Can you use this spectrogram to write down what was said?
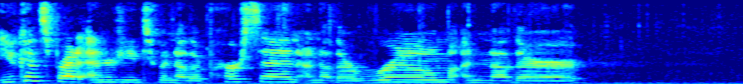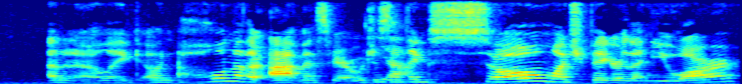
you can spread energy to another person another room another i don't know like a whole nother atmosphere which is Yeah. something so much bigger than you are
